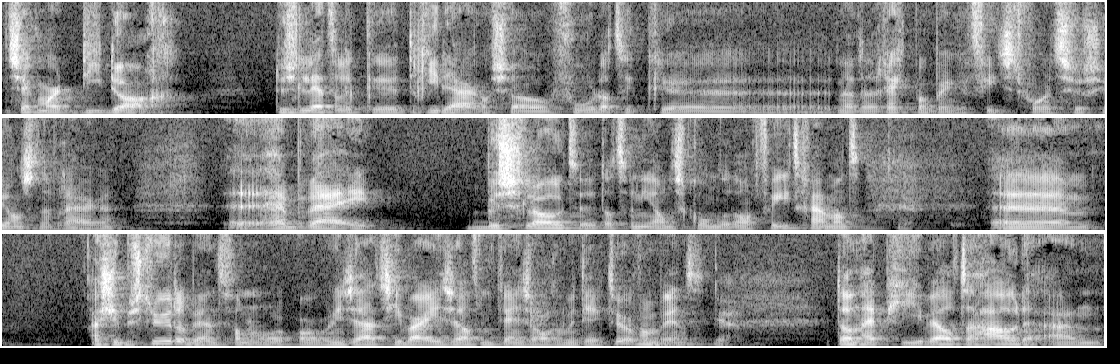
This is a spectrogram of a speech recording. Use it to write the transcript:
zeg maar die dag, dus letterlijk eh, drie dagen of zo... voordat ik naar de rechtbank ben gefietst voor het surseance te vragen... hebben wij besloten dat we niet anders konden dan failliet gaan. Want ehm, als je bestuurder bent van een or- organisatie... waar je zelf niet eens algemeen directeur van bent... Ja. dan heb je je wel te houden aan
